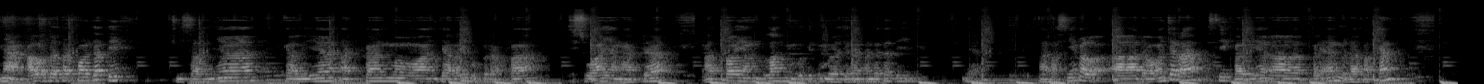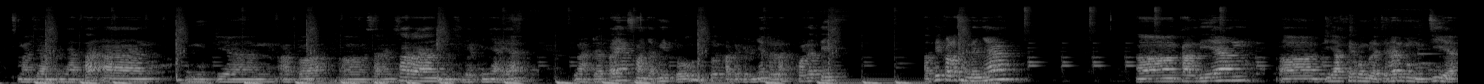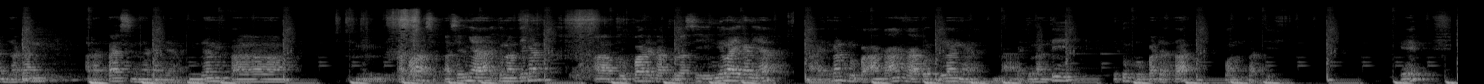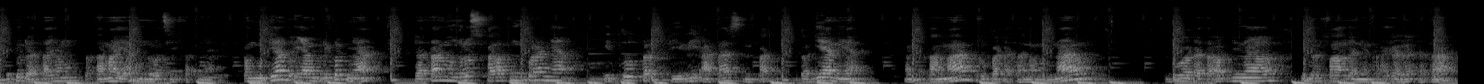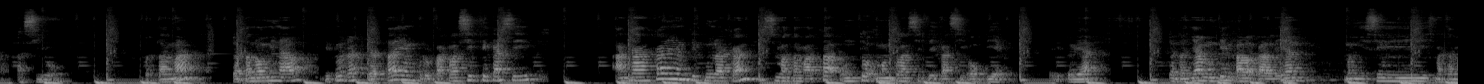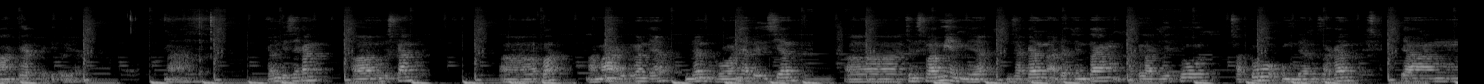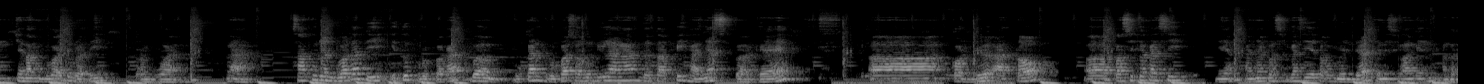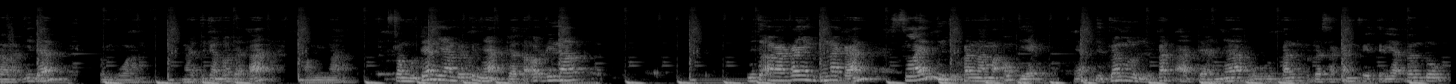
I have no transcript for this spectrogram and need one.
Nah, kalau data kualitatif, misalnya kalian akan mewawancarai beberapa siswa yang ada atau yang telah mengikuti pembelajaran Anda tadi. Ya. Nah, pastinya kalau uh, ada wawancara, pasti kalian uh, kalian mendapatkan semacam pernyataan, kemudian apa saran saran-saran dan sebagainya ya. Nah, data yang semacam itu itu kategorinya adalah kualitatif. Tapi kalau seandainya uh, kalian uh, di akhir pembelajaran menguji ya, misalkan ada tes ya kemudian uh, apa hasilnya itu nanti kan uh, berupa rekapitulasi nilai kan ya. Nah itu kan berupa angka-angka atau bilangan nah itu nanti itu berupa data kuantitatif. Oke itu data yang pertama ya menurut sifatnya. Kemudian untuk yang berikutnya data menurut skala pengukurannya itu terdiri atas empat bagian ya. Yang pertama berupa data nominal kedua data ordinal interval dan yang terakhir adalah data rasio Pertama, data nominal itu adalah data yang berupa klasifikasi angka-angka yang digunakan semata-mata untuk mengklasifikasi objek, gitu ya. Contohnya mungkin kalau kalian mengisi semacam angket gitu ya. Nah, kalian biasanya kan uh, menuliskan uh, apa nama itu kan ya, kemudian di bawahnya ada isian uh, jenis kelamin ya. Misalkan ada centang laki-laki itu satu, kemudian misalkan yang centang dua itu berarti perempuan. Nah, satu dan dua tadi itu merupakan bukan berupa suatu bilangan, tetapi hanya sebagai uh, kode atau uh, klasifikasi, ya, hanya klasifikasi atau pembeda jenis kelamin antara laki dan perempuan. Nah, itu contoh data nominal. Kemudian yang berikutnya data ordinal. Itu angka-angka yang digunakan selain menunjukkan nama objek, ya, juga menunjukkan adanya urutan berdasarkan kriteria tertentu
